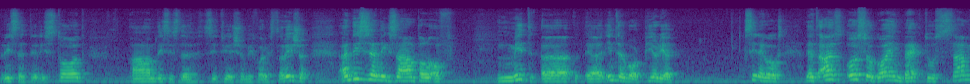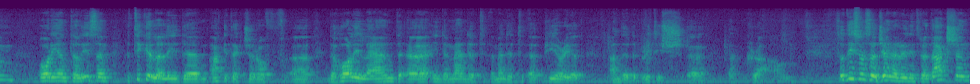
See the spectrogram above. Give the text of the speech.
recently restored. Um, this is the situation before restoration. And this is an example of mid uh, uh, interwar period synagogues that are also going back to some Orientalism, particularly the architecture of uh, the Holy Land uh, in the Mandate, Mandate uh, period under the British uh, crown. So this was a general introduction,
